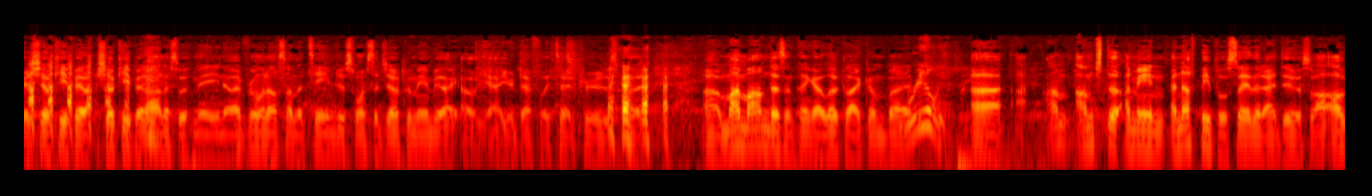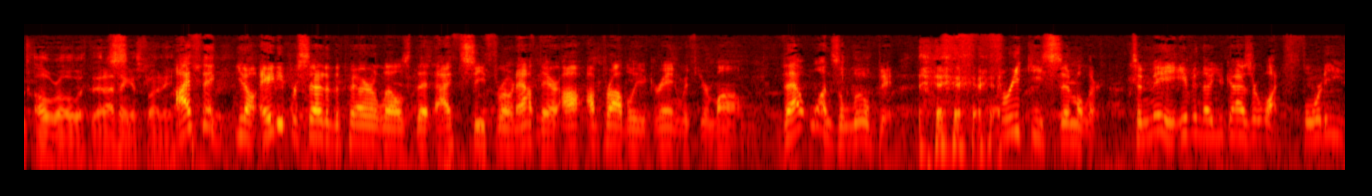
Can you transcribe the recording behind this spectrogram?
because she'll keep it she'll keep it honest with me. You know, everyone else on the team just wants to joke with me and be like, "Oh yeah, you're definitely Ted Cruz." But uh, my mom doesn't think I look like him. But really, uh, I, I'm I'm still. I mean, enough people say that I do, so I'll I'll roll with it. I think it's funny. I think you know, 80% of the parallels that I see thrown out there, i I'm probably agreeing with your mom. That one's a little bit freaky similar to me, even though you guys are what 40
